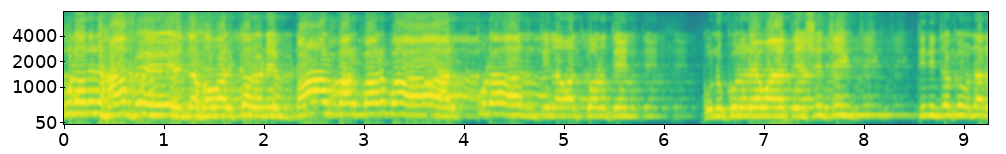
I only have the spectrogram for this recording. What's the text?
কোরআনের হাফেজ হওয়ার কারণে বারবার বারবার কোরআন তিলাওয়াত করতেন। কোন কোন রেওয়ায়াতে এসেছে তিনি যখন ওনার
